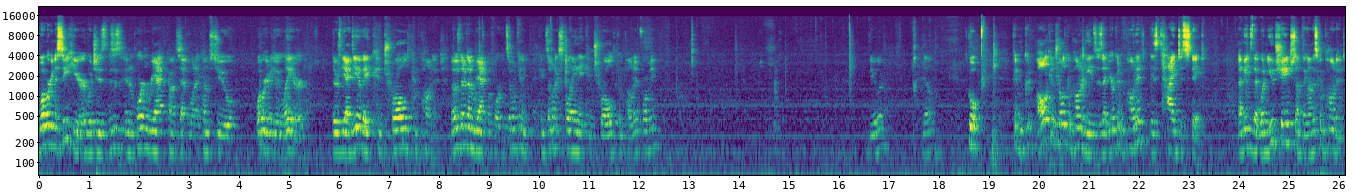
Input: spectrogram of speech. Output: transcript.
what we're going to see here, which is this is an important React concept when it comes to what we're going to be doing later. There's the idea of a controlled component. Those that have done React before, can someone can, can someone explain a controlled component for me? Bueller? No? Cool. Con- all a controlled component means is that your component is tied to state. That means that when you change something on this component,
